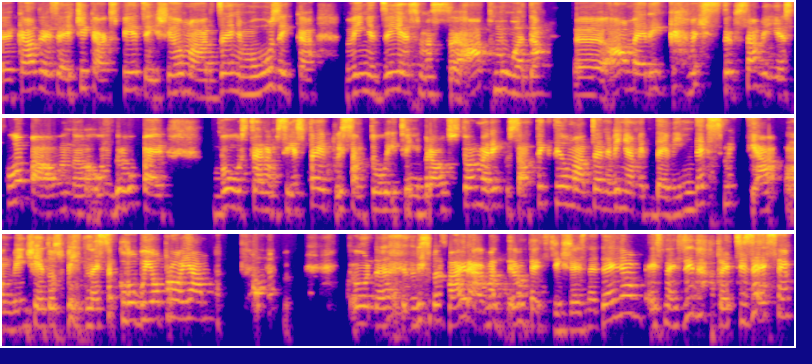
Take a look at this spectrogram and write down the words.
Eh, kādreizēji Čikāgas piecīša Ilmāra Dzeņa mūzika, viņa dziesmas eh, atmoda eh, Amerika, viss tur savijies kopā, un, un grupai būs, cerams, iespēja visam tūlīt viņi brauc uz to Ameriku, satikt Ilmāru Dzeni, viņam ir 90, jā, un viņš iet uz fitnesa klubu joprojām. un vismaz vairāk, man, man teica, trīs reizes nedēļā, es nezinu, precizēsim.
